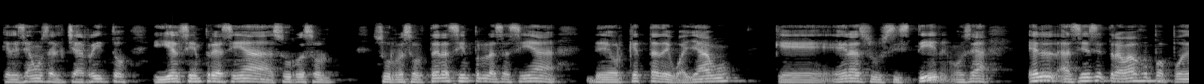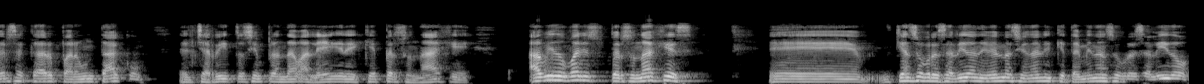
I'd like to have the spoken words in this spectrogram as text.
que le decíamos el charrito, y él siempre hacía su resol, sus resorteras, siempre las hacía de horqueta de guayabo, que era subsistir, o sea, él hacía ese trabajo para poder sacar para un taco. El charrito siempre andaba alegre, qué personaje. Ha habido varios personajes eh, que han sobresalido a nivel nacional y que también han sobresalido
